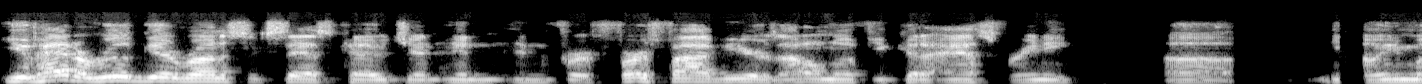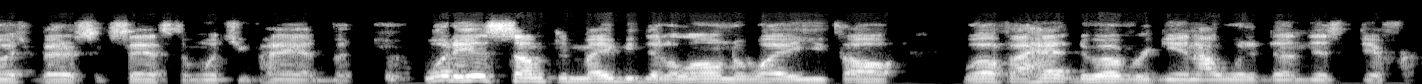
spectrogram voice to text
you've had a real good run of success coach and and and for first five years i don't know if you could have asked for any uh you know any much better success than what you've had but what is something maybe that along the way you thought well if i had to do over again i would have done this different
